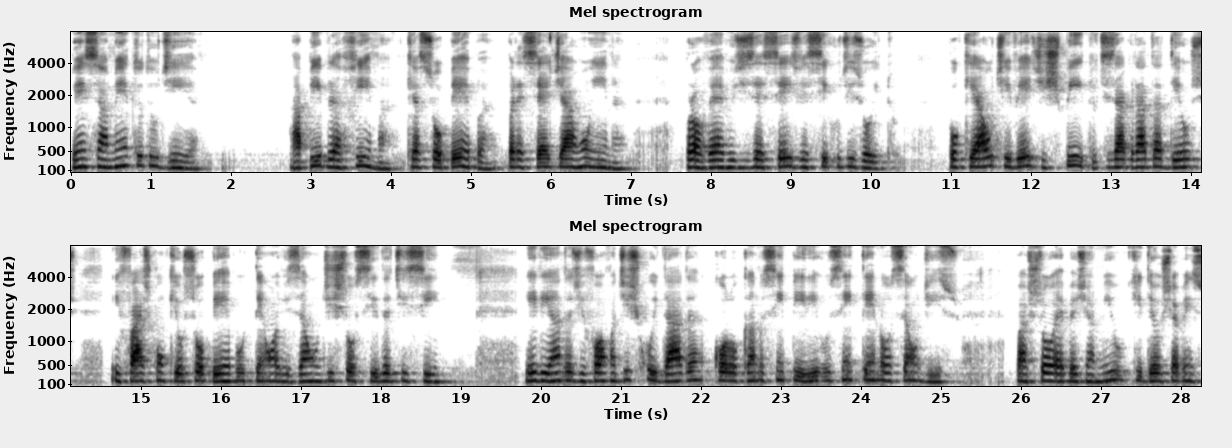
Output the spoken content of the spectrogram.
Pensamento do dia. A Bíblia afirma que a soberba precede a ruína. Provérbios 16, versículo 18. Porque a altivez de espírito desagrada a Deus e faz com que o soberbo tenha uma visão distorcida de si. Ele anda de forma descuidada, colocando-se em perigo sem ter noção disso. Pastor Heber Jamil, que Deus te abençoe.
